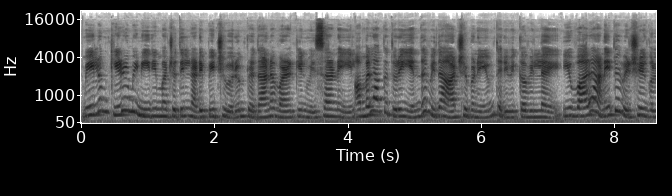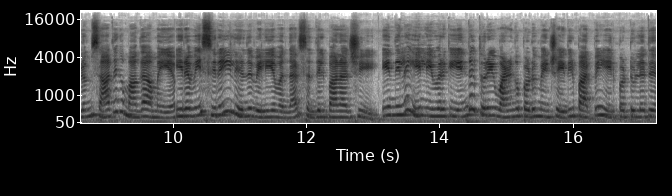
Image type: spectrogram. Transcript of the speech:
மேலும் கீழமை நீதிமன்றத்தில் நடைபெற்று வரும் பிரதான வழக்கின் விசாரணையில் அமலாக்கத்துறை எந்தவித ஆட்சேபனையும் தெரிவிக்கவில்லை. இவ்வாறு அனைத்து விஷயங்களும் சாதகமாக அமைய இரவே சிறையில் இருந்து வெளியே வந்தார் செந்தில் பாலாஜி. இந்நிலையில் இவருக்கு எந்த துறை வழங்கப்படும் என்ற எதிர்பார்ப்பு ஏற்பட்டுள்ளது.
